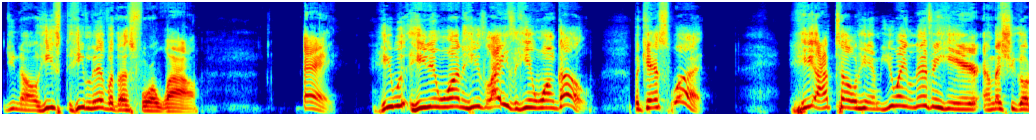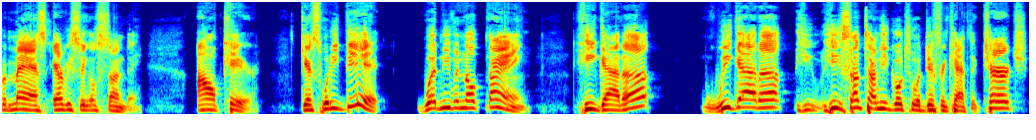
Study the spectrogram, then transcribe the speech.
you know, he's he lived with us for a while. Hey, he was he didn't want he's lazy, he didn't want to go. But guess what? He, I told him, you ain't living here unless you go to mass every single Sunday. I don't care. Guess what he did? Wasn't even no thing. He got up. We got up. He he. Sometimes he go to a different Catholic church,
